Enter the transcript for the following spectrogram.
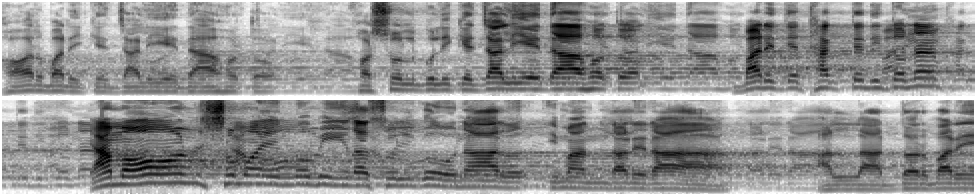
ঘর বাড়িকে জ্বালিয়ে দেওয়া হতো। ফসলগুলিকে জ্বালিয়ে দেওয়া হতো। বাড়িতে থাকতে দিত না। এমন সময় নবী রাসুলগণ আর ইমানদারেরা আল্লাহর দরবারে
